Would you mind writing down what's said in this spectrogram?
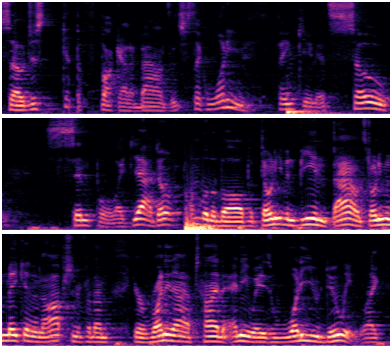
So just get the fuck out of bounds. It's just like, what are you thinking? It's so simple. Like, yeah, don't fumble the ball, but don't even be in bounds. Don't even make it an option for them. You're running out of time anyways. What are you doing? Like,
